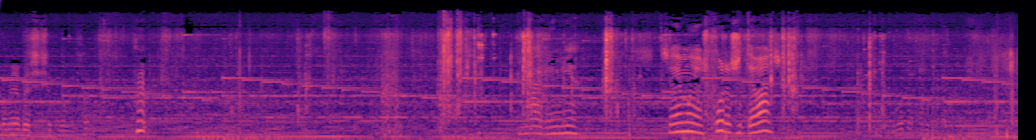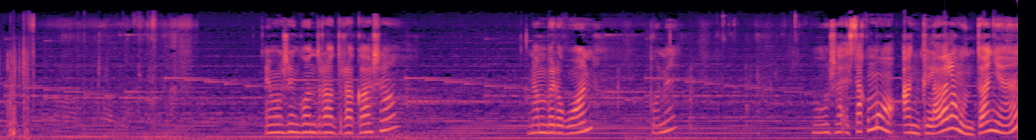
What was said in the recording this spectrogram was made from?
no voy a ver si se puede bajar. Madre mía. Se ve muy oscuro si te vas. Hemos encontrado otra casa. Number one. Pone. Vamos a... Está como anclada a la montaña, ¿eh?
